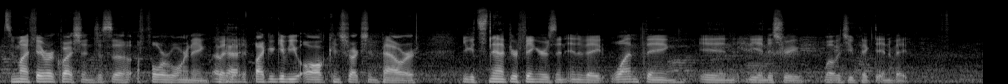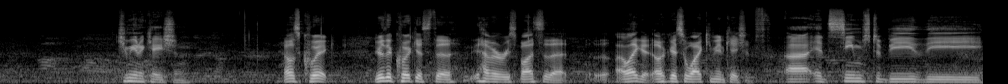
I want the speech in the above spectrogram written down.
It's my favorite question, just a, a forewarning. But Okay. if I could give you all construction power, you could snap your fingers and innovate one thing in the industry, what would you pick to innovate? Communication. That was quick. You're the quickest to have a response to that. I like it. Okay, so why communication? Uh, it seems to be the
